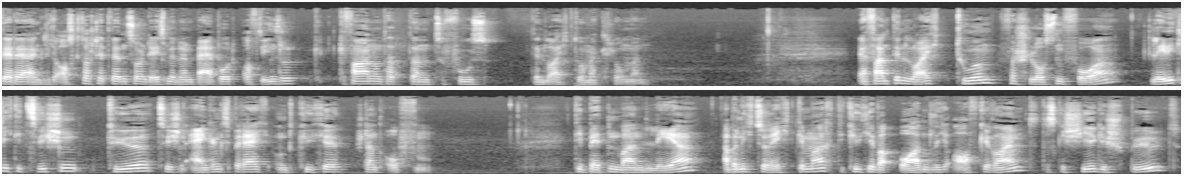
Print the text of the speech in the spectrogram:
der, der eigentlich ausgetauscht hätte werden sollen, der ist mit einem Beiboot auf die Insel gefahren und hat dann zu Fuß den Leuchtturm erklommen. Er fand den Leuchtturm verschlossen vor, lediglich die Zwischentür zwischen Eingangsbereich und Küche stand offen. Die Betten waren leer, aber nicht zurechtgemacht. Die Küche war ordentlich aufgeräumt, das Geschirr gespült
